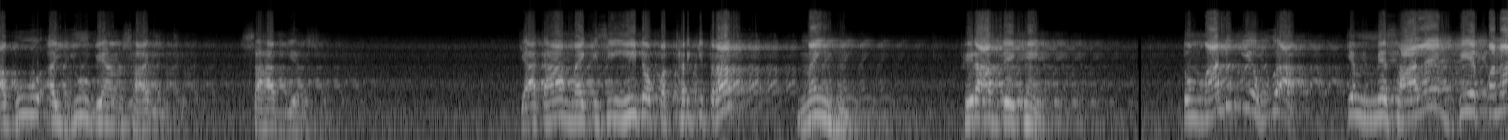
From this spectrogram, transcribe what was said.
अबू अयूब अंसारी थे, साहब ये रसूल। क्या कहा? मैं किसी ईंट और पत्थर की तरफ़ नहीं हूँ। फिर आप देखें तो मालूम ये हुआ कि मिसालें बेपना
